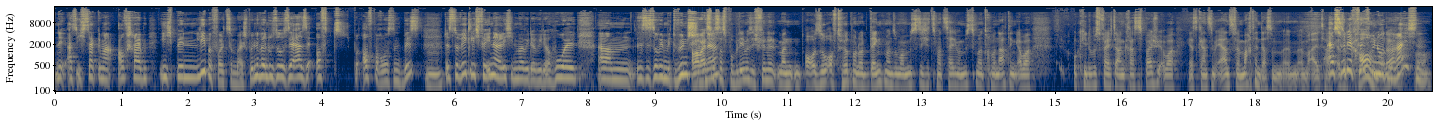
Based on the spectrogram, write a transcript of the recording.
ne, also ich sage immer, aufschreiben, ich bin liebevoll zum Beispiel. Ne? Wenn du so sehr, sehr oft aufbrausend bist, Mhm. dass du wirklich verinnerlichen, immer wieder wiederholen. Ähm, das ist so wie mit Wünschen. Aber weißt du, ne? was das Problem ist? Ich finde, man oh, so oft hört man oder denkt man so, man müsste sich jetzt mal Zeit, man müsste mal drüber nachdenken. Aber okay, du bist vielleicht da ein krasses Beispiel, aber jetzt ganz im Ernst, wer macht denn das im, im, im Alltag? Es würde fünf Minuten reichen.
